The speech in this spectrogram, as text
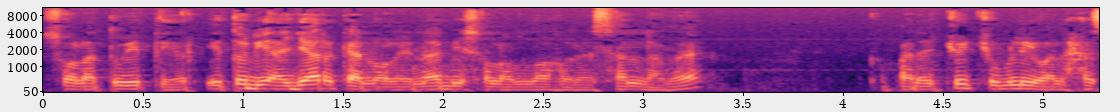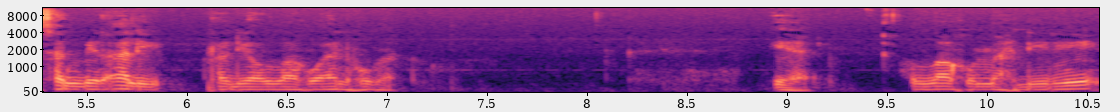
sholat witir itu diajarkan oleh Nabi Shallallahu Alaihi Wasallam eh, kepada cucu beliau Al Hasan bin Ali radhiyallahu anhu. Ya, Allahumma hdini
